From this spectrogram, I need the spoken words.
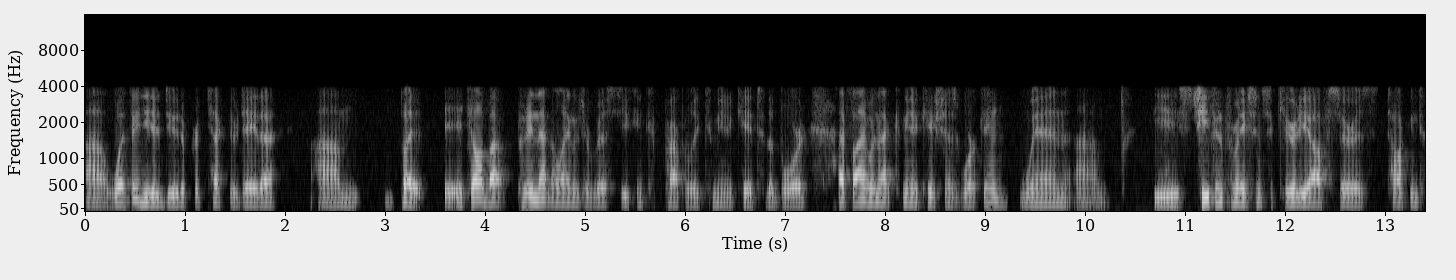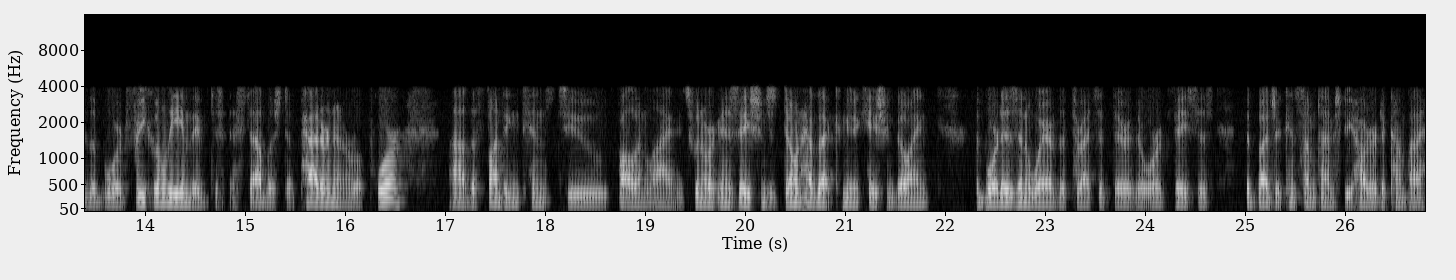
uh, what they need to do to protect their data. Um, but it's all about putting that in the language of risk so you can properly communicate to the board. I find when that communication is working, when um, the chief information security officer is talking to the board frequently and they've established a pattern and a rapport, uh, the funding tends to fall in line. It's when organizations don't have that communication going, the board isn't aware of the threats that their, their org faces, the budget can sometimes be harder to come by.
